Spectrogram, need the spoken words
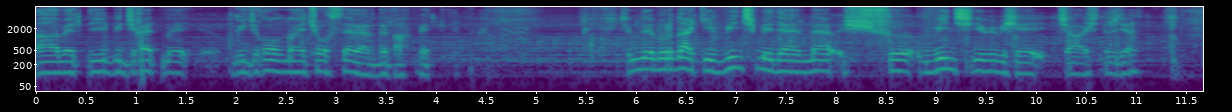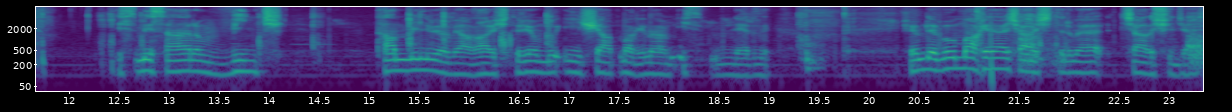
Rahmetliyi gıcık etme, gıcık olmayı çok severdi rahmetli. Şimdi buradaki vinç mi derler şu vinç gibi bir şey çalıştıracağız. İsmi sanırım vinç. Tam bilmiyorum ya karıştırıyorum bu inşaat makinelerinin isimlerini. Şimdi bu makine çalıştırmaya çalışacağız.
